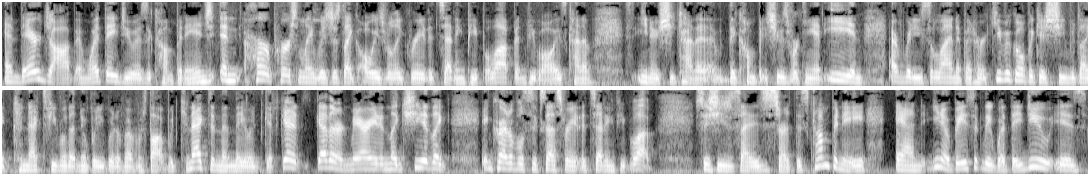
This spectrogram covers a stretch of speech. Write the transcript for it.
and their job and what they do as a company. And, and her personally was just like always really great at setting people up and people always kind of, you know, she kind of, the company, she was working at E and everybody used to line up at her cubicle because she would like connect people that nobody would have ever thought would connect and then they would get, get together and married. And like she had like incredible success rate at setting people up. So she decided to start this company. And, you know, basically what they do is,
